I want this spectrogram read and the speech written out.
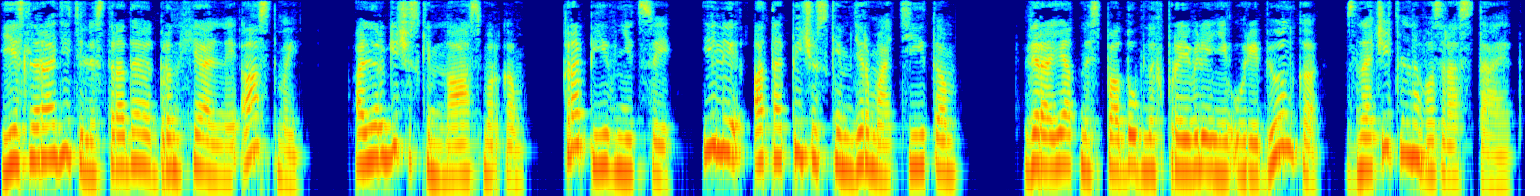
Если родители страдают бронхиальной астмой, аллергическим насморком, крапивницей или атопическим дерматитом, вероятность подобных проявлений у ребенка значительно возрастает.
